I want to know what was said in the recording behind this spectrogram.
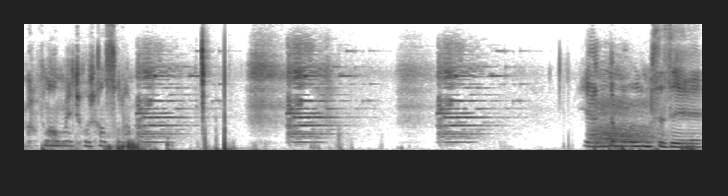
Kimse elimden mikrofon almaya çalışan sıram. Yendim oğlum sizi.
